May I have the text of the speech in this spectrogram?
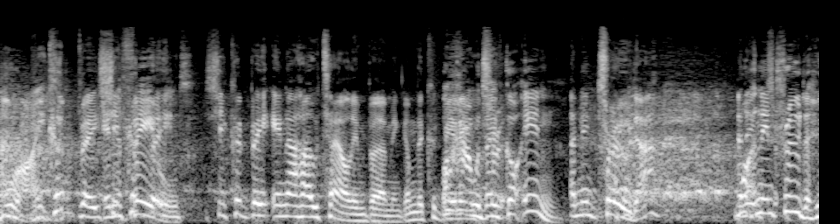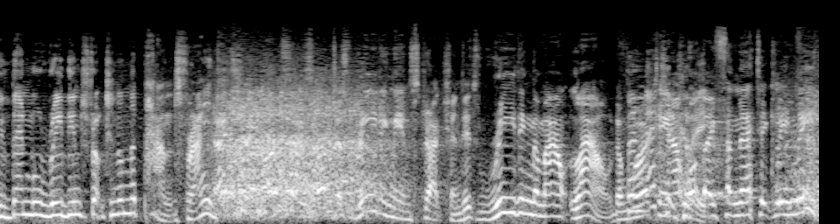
All right. Could be. In she the could field. Be, she could be in a hotel in Birmingham. There could be Well, an how would they have got in? An intruder. What, an intru- intruder who then will read the instructions on the pants, Frank? It's not just reading the instructions, it's reading them out loud and working out what they phonetically mean.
